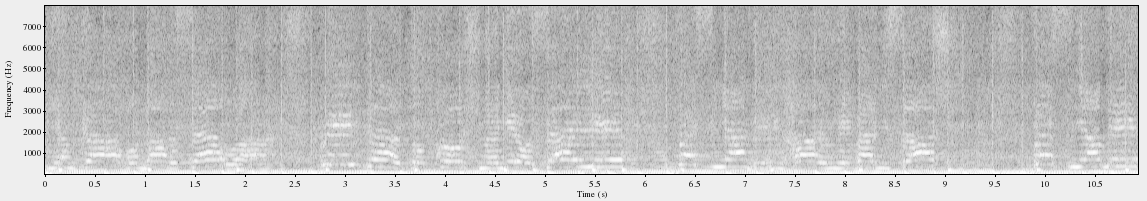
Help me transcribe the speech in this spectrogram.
п'янка, вона весела Прийде до кожної оселі. Весняний гарний вернісаж Весняний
